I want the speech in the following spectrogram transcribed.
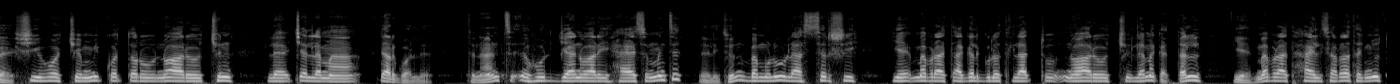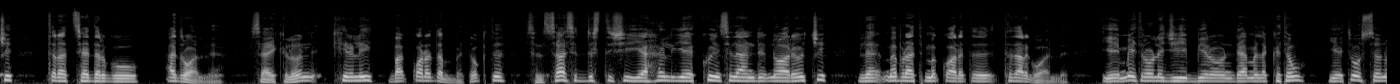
በሺዎች የሚቆጠሩ ነዋሪዎችን ለጨለማ ዳርጓል። ትናንት እሁድ ጃንዋሪ 28 ሌሊቱን በሙሉ ለ10 ሺህ የመብራት አገልግሎት ላጡ ነዋሪዎች ለመቀጠል የመብራት ኃይል ሠራተኞች ጥረት ሲያደርጉ አድረዋል። ሳይክሎን ኪርሊ ባቋረጠበት ወቅት 66 ሺህ ያህል የኩዊንስላንድ ነዋሪዎች ለመብራት መቋረጥ ተዳርገዋል። የሜትሮሎጂ ቢሮ እንዳመለከተው የተወሰኑ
